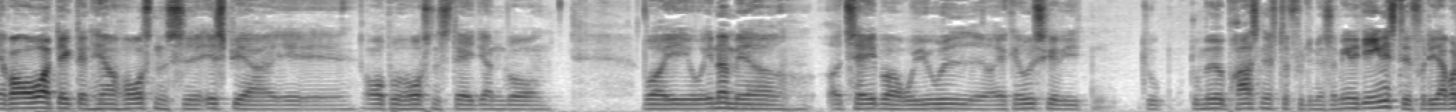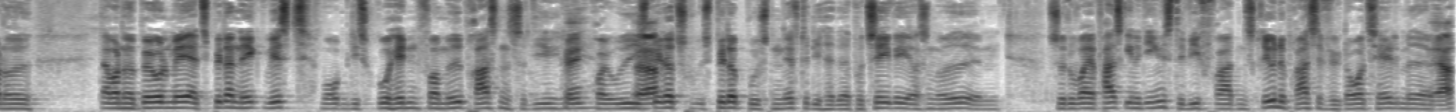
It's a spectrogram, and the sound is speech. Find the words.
jeg var over at dække den her Horsens uh, Esbjerg øh, over på Horsens Stadion, hvor, hvor I jo ender med at, at tabe og ryge ud. Og jeg kan huske, at vi, du, du møder pressen efterfølgende som en af de eneste, fordi der var noget, der var noget bøvl med, at spillerne ikke vidste, hvor de skulle gå hen for at møde pressen, så de okay. røg ud i ja. spiller, spillerbussen, efter de havde været på tv og sådan noget. Øhm. Så du var faktisk en af de eneste, vi fra den skrivende presse fik lov at tale med, og ja.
